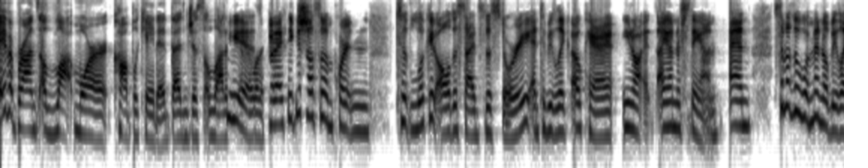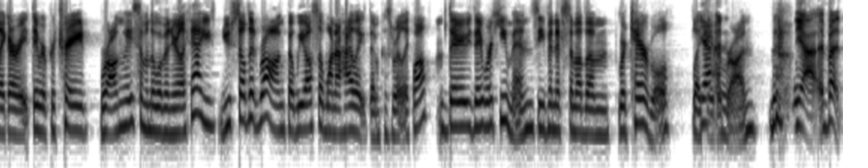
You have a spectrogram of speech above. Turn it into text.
Ava Braun's a lot more complicated than just a lot of the is, but I think it's also important to look at all the sides of the story and to be like, okay, you know, I, I understand. And some of the women will be like, all right, they were portrayed wrongly. Some of the women, you're like, yeah, you, you still did wrong, but we also want to highlight them because we're like, well, they they were humans, even if some of them were terrible, like Yeah, Ava and- Braun. Yeah, but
